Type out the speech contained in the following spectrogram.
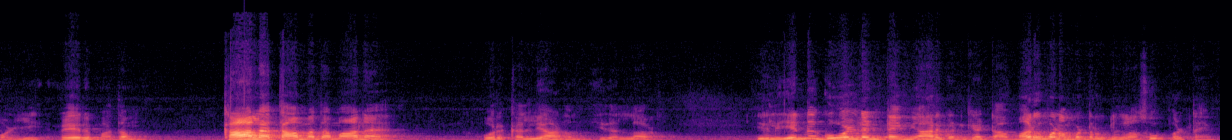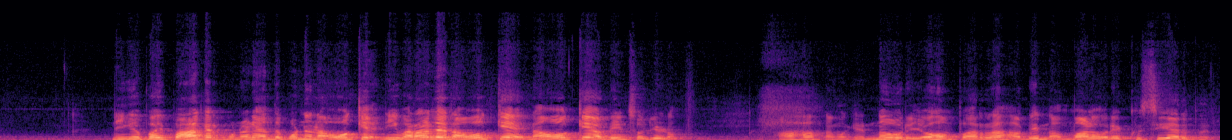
மொழி வேறு மதம் கால தாமதமான ஒரு கல்யாணம் இதெல்லாம் இருக்கும். இதில் என்ன கோல்டன் டைம் யாருக்குன்னு கேட்டால் மறுமணம் பண்ணுறவங்களுக்குலாம் சூப்பர் டைம் நீங்கள் போய் பார்க்கறதுக்கு முன்னாடி அந்த பொண்ணு நான் ஓகே நீ வராத நான் ஓகே நான் ஓகே அப்படின்னு சொல்லிவிடும் ஆஹா நமக்கு என்ன ஒரு யோகம் பாடுறா அப்படின்னு நம்மளால் ஒரே குஷியாக இருப்பார்.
